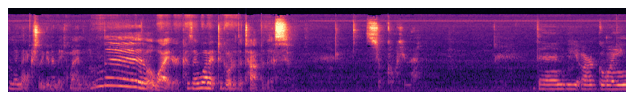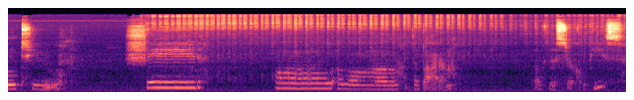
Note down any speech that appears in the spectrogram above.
And I'm actually going to make mine a little wider because I want it to go to the top of this circle here. Then we are going to shade all along the bottom of this circle piece.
